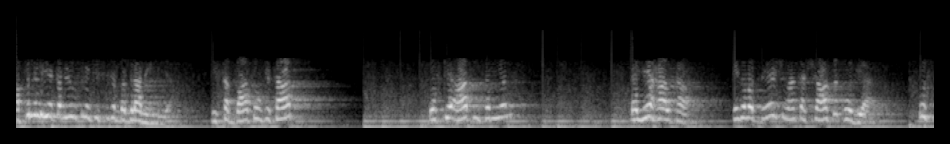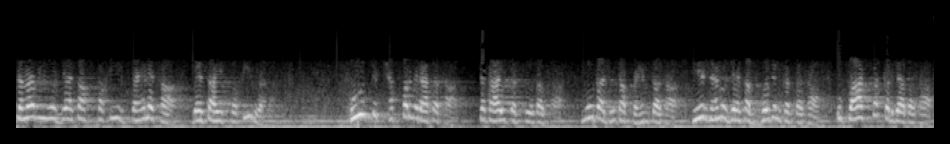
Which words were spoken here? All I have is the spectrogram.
अपने लिए कभी उसने किसी से बदला नहीं लिया। इस सब बातों के साथ उसके आत्म संयम का ये हाल था कि जब देश वहाँ का शासक हो गया, उस समय भी वो जैसा फकीर पहले था, वैसा ही फकीर रहा। फूल के छप्पर में रहता था, चटाई पर सोता था, मोटा जूता पहनता था निर्धनों जैसा भोजन करता था, उपासना कर जाता था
